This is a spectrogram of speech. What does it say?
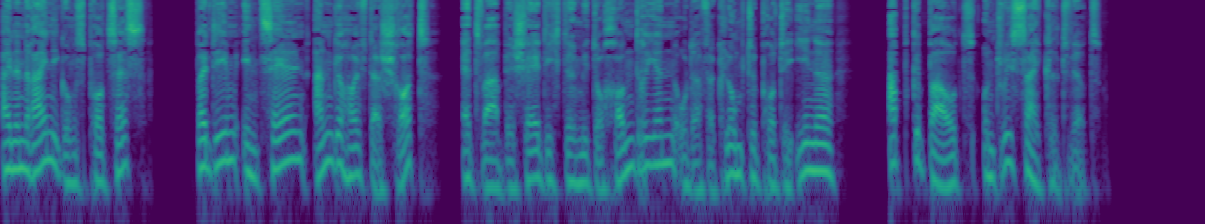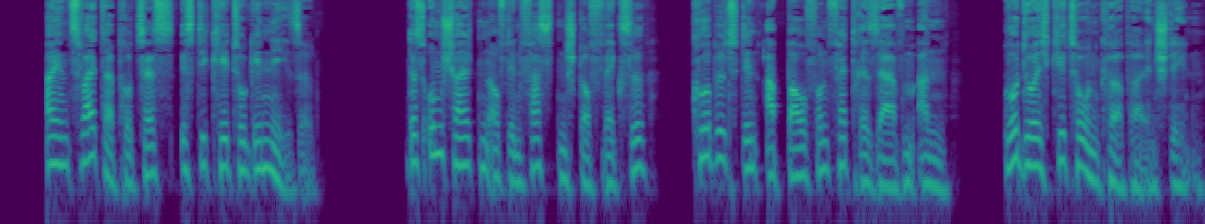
einen Reinigungsprozess, bei dem in Zellen angehäufter Schrott, etwa beschädigte Mitochondrien oder verklumpte Proteine, abgebaut und recycelt wird. Ein zweiter Prozess ist die Ketogenese. Das Umschalten auf den Fastenstoffwechsel kurbelt den Abbau von Fettreserven an, wodurch Ketonkörper entstehen.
